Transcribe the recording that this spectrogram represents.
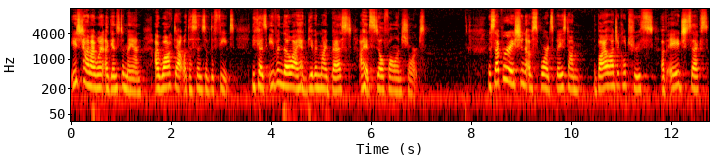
each time I went against a man, I walked out with a sense of defeat because even though I had given my best, I had still fallen short. The separation of sports based on the biological truths of age, sex,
